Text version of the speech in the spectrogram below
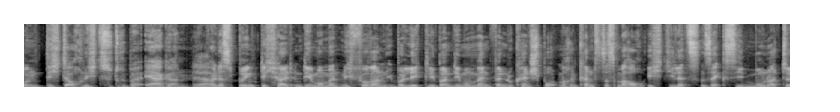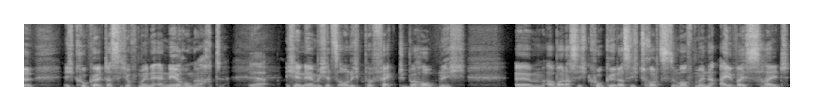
und dich da auch nicht zu drüber ärgern. Ja. Weil das bringt dich halt in dem Moment nicht voran. Überleg lieber in dem Moment, wenn du keinen Sport machen kannst, das mache auch ich die letzten sechs, sieben Monate. Ich gucke halt, dass ich auf meine Ernährung achte. Ja. Ich ernähre mich jetzt auch nicht perfekt, überhaupt nicht. Ähm, aber dass ich gucke, dass ich trotzdem auf meine Eiweiß halt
